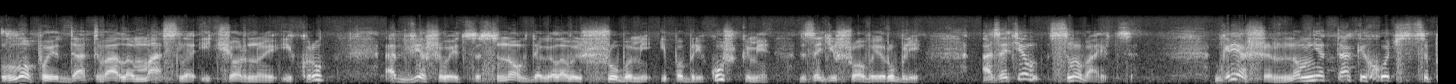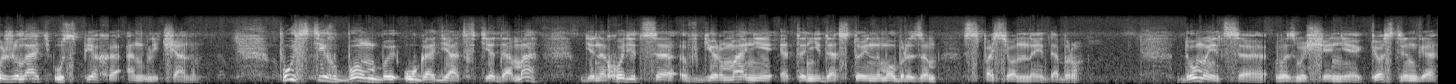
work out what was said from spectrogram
лопают до отвала масло и черную икру, обвешиваются с ног до головы шубами и побрякушками за дешевые рубли, а затем смываются. Грешен, но мне так и хочется пожелать успеха англичанам. Пусть их бомбы угодят в те дома, где находится в Германии это недостойным образом спасенное добро. Думается, возмущение Кёстринга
